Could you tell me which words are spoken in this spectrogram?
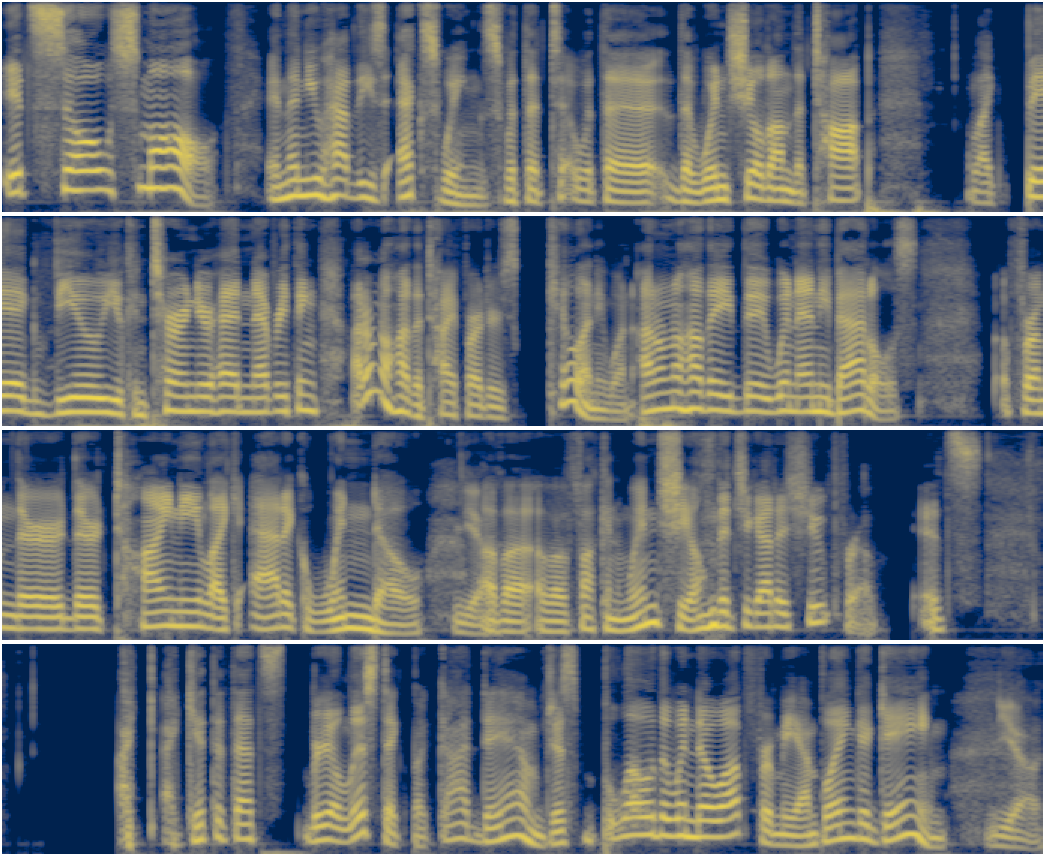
it's so small. And then you have these X-wings with the, t- with the, the windshield on the top, like big view. You can turn your head and everything. I don't know how the TIE fighters kill anyone. I don't know how they, they win any battles from their their tiny like attic window Yeah. of a of a fucking windshield that you got to shoot from. It's I I get that that's realistic, but goddamn, just blow the window up for me. I'm playing a game. Yeah.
